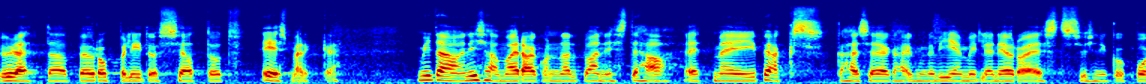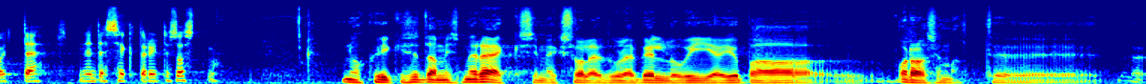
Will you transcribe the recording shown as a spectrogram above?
ületab Euroopa Liidus seatud eesmärke. mida on Isamaa Erakonnal plaanis teha, et me ei peaks kahesaja kahekümne viie miljoni euro eest süsinikukvoote nendes sektorites ostma? noh, kõike seda, mis me rääkisime, eks ole, tuleb ellu viia juba varasemalt äh,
